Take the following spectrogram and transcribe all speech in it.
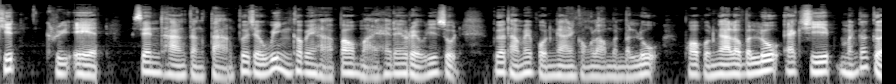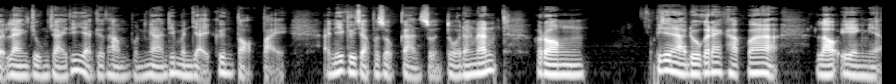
คิด create เส้นทางต่างๆ เพื่อจะวิ่งเข้าไปหาเป้าหมายให้ได้เร็วที่สุด เพื่อทำให้ผลงานของเรามันบรรลุ พอผลงานเราบรรลุ achieve มันก็เกิดแรงจูงใจที่อยากจะทำผลงานที่มันใหญ่ขึ้นต่อไป อันนี้คือจากประสบการณ์ส่วนตัวดังนั้นลองพิจารณาดูก็ได้ครับว่า เราเองเนี่ย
